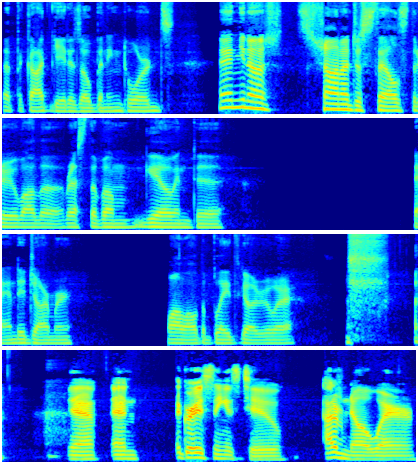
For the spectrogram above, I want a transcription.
that the God Gate is opening towards. And you know, Shana just sails through while the rest of them go into bandage armor, while all the blades go everywhere. Yeah, and the greatest thing is too, out of nowhere,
